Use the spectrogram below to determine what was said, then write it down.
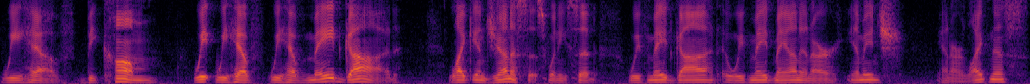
We have become we, we have we have made God like in Genesis when he said, We've made God we've made man in our image and our likeness.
